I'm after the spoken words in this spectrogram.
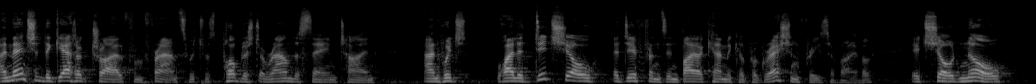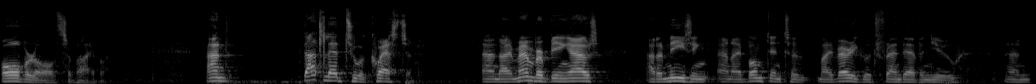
I mentioned the GETUG trial from France, which was published around the same time, and which, while it did show a difference in biochemical progression free survival, it showed no overall survival. And that led to a question. And I remember being out at a meeting and I bumped into my very good friend Evan Yu. And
